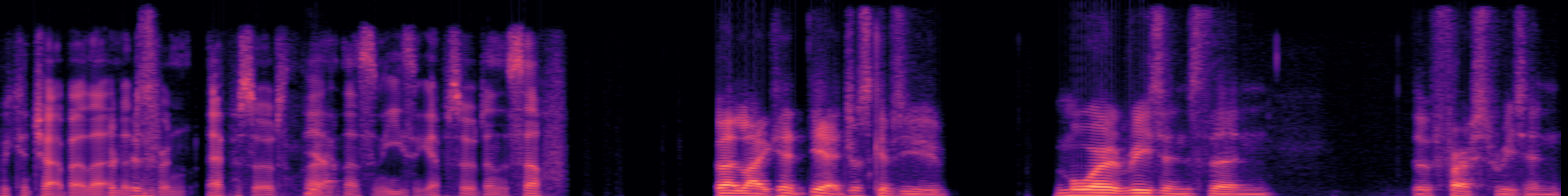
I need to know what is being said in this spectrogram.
We can chat about that in a different episode. That, Yeah. That's an easy episode in itself. but like it, yeah, it just gives you more reasons than the first reason.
